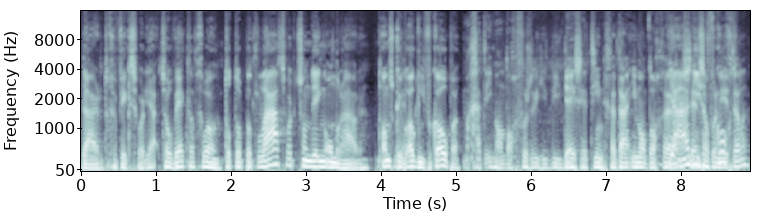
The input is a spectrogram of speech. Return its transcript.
daar het gefixt worden. Ja, zo werkt dat gewoon. Tot op het laatst wordt zo'n ding onderhouden. Want anders kun je het ook niet verkopen. Maar gaat iemand nog voor die, die DC-10, gaat daar iemand nog eh, ja, die is al voor verkocht. neertellen?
